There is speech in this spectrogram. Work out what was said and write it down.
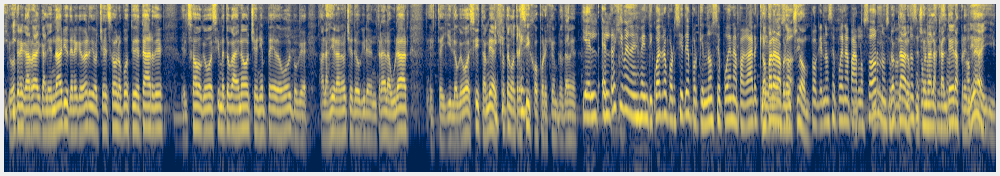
Y, vos tenés que agarrar el calendario y tenés que ver, digo, che, el sábado no puedo, estoy de tarde. El sábado que vos decís me toca de noche, ni en pedo voy, porque a las 10 de la noche tengo que ir a entrar a laburar. Este, y lo que vos decís también, yo tengo tres hijos, por ejemplo, también. Y el, régimen es 24 por 7 porque no se pueden apagar... no para la producción. Porque no se pueden apagar los hornos. No, claro, funcionan las calderas prendidas y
